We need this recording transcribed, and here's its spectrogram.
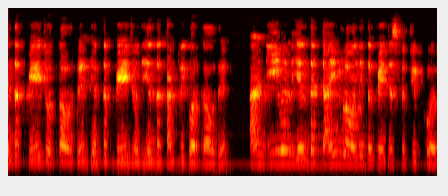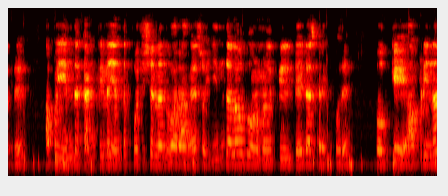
எந்த பேஜ் ஒர்க் ஆகுது? எந்த பேஜ் வந்து எந்த கண்ட்ரிக்கு ஒர்க் ஆகுது? அண்ட் ஈவன் எந்த டைம்ல வந்து இந்த பேஜஸ்க்கு கிளிக் வருது அப்போ எந்த கண்ட்ரில எந்த பொசிஷன்ல இருந்து வராங்க ஸோ இந்த அளவுக்கு நம்மளுக்கு டேட்டாஸ் கிடைக்க போகுது. ஓகே அப்படின்னா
